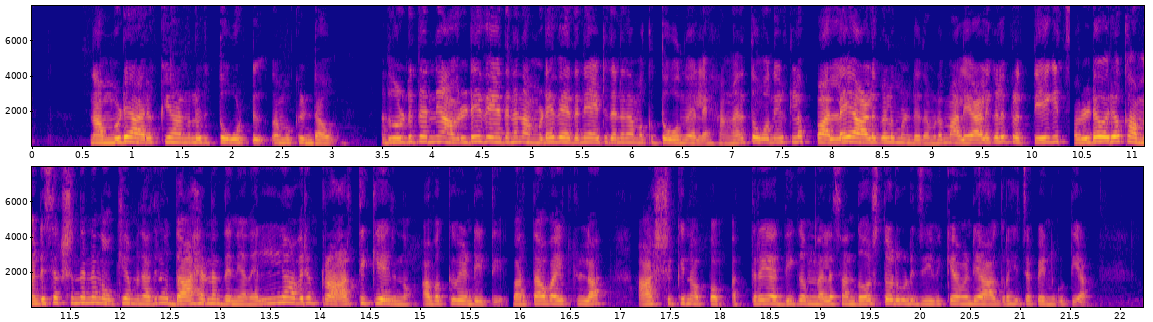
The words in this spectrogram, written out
നമ്മുടെ ആരൊക്കെയാണെന്നുള്ളൊരു തോട്ട് നമുക്കുണ്ടാവും. അതുകൊണ്ട് തന്നെ അവരുടെ വേദന നമ്മുടെ വേദനയായിട്ട് തന്നെ നമുക്ക് തോന്നുമല്ലേ അങ്ങനെ തോന്നിയിട്ടുള്ള പല ആളുകളും ഉണ്ട്. നമ്മുടെ മലയാളികൾ പ്രത്യേകിച്ച് അവരുടെ ഓരോ കമന്റ് സെക്ഷൻ തന്നെ നോക്കിയാൽ മതി. അതിന് ഉദാഹരണം തന്നെയാണ്. എല്ലാവരും പ്രാർത്ഥിക്കുകയായിരുന്നു അവക്ക് വേണ്ടിയിട്ട്. ഭർത്താവായിട്ടുള്ള ആഷിക്കിനൊപ്പം അത്രയധികം നല്ല സന്തോഷത്തോടു കൂടി ജീവിക്കാൻ വേണ്ടി ആഗ്രഹിച്ച പെൺകുട്ടിയാണ്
